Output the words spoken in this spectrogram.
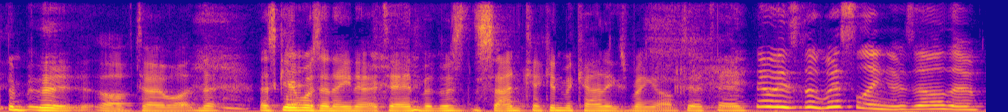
The- the- oh, I'll tell you what, the- this game was a nine out of ten, but those sand kicking mechanics bring it up to a ten. no, it's the whistling. It was all the.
